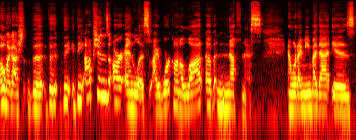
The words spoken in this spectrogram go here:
oh my gosh, the the the, the options are endless. I work on a lot of enoughness. And what I mean by that is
